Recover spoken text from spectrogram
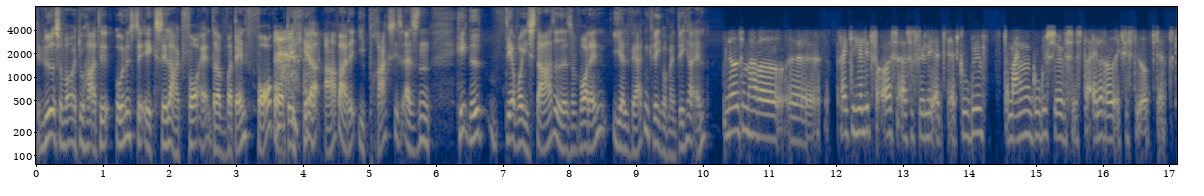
Det lyder som om, at du har det ondeste Excel-ark foran dig. Hvordan foregår det her arbejde i praksis? Altså sådan helt ned der, hvor I startede. Altså, hvordan i alverden griber man det her an? Noget, som har været øh, rigtig heldigt for os, er selvfølgelig, at, at Google, der er mange Google Services, der allerede eksisterede på dansk.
